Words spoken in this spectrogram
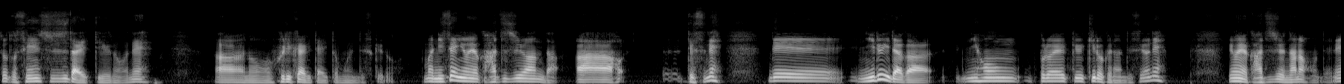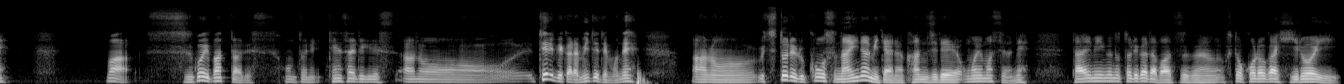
ちょっと選手時代っていうのをね、あの、振り返りたいと思うんですけど、まあ2480安打、あですね。で、二塁打が日本プロ野球記録なんですよね。487本でね。まあ、すごいバッターです。本当に。天才的です。あのー、テレビから見ててもね、あのー、打ち取れるコースないなみたいな感じで思いますよね。タイミングの取り方抜群、懐が広い、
